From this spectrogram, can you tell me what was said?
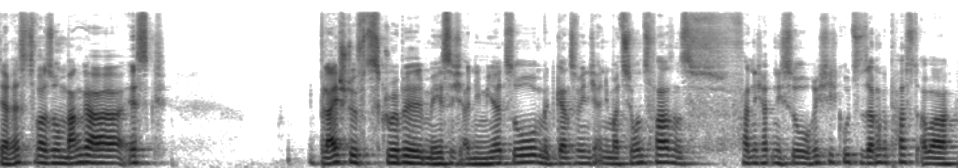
der Rest war so Manga-esk Bleistift-Scribble-mäßig animiert, so mit ganz wenig Animationsphasen. Das fand ich hat nicht so richtig gut zusammengepasst, aber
